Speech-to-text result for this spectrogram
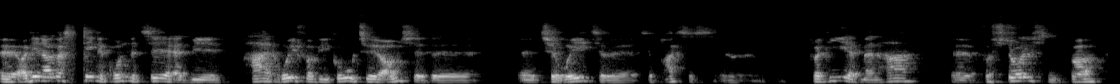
Øh, og det er nok også en af grundene til, at vi har et ry for, at vi er gode til at omsætte øh, teori til, til praksis. Øh, fordi at man har øh, forståelsen for,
